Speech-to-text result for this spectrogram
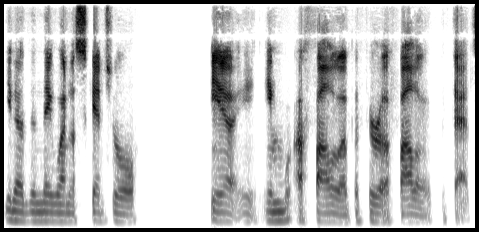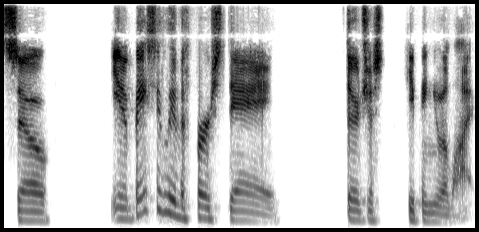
you know then they want to schedule you know a follow up a thorough follow up with that. So you know basically the first day they're just keeping you alive.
